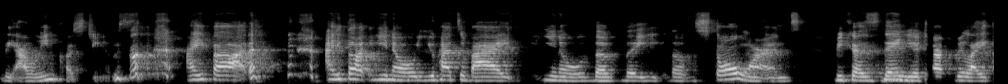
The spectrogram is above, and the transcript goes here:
the Halloween costumes. I thought, I thought you know you had to buy you know the the the store ones because then mm-hmm. your child will be like,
